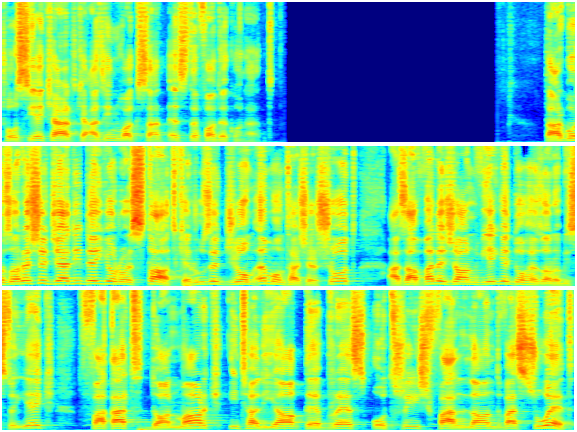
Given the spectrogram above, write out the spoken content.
توصیه کرد که از این واکسن استفاده کنند. در گزارش جدید یوروستات که روز جمعه منتشر شد از اول ژانویه 2021 فقط دانمارک، ایتالیا، قبرس، اتریش، فنلاند و سوئد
